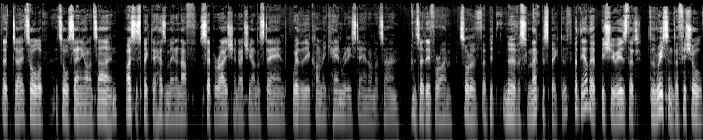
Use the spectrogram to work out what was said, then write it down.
that uh, it's, all, it's all standing on its own, I suspect there hasn't been enough separation to actually understand whether the economy can really stand on its own. And so, therefore, I'm sort of a bit nervous from that perspective. But the other issue is that the recent official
